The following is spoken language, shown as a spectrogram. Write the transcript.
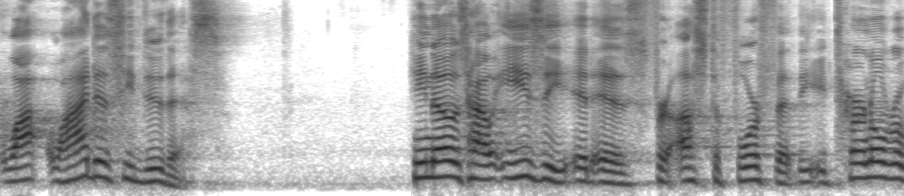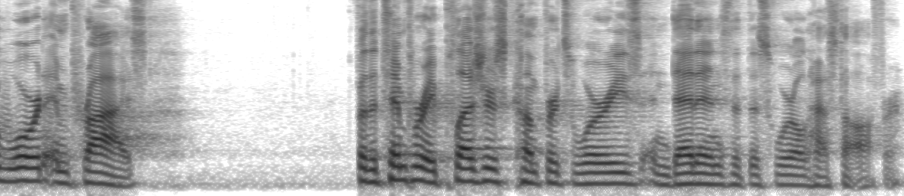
why, why does he do this? He knows how easy it is for us to forfeit the eternal reward and prize for the temporary pleasures, comforts, worries, and dead ends that this world has to offer.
